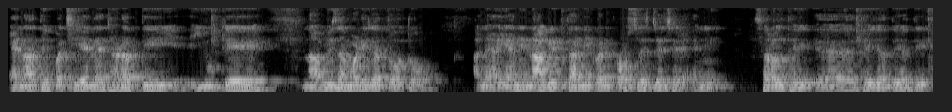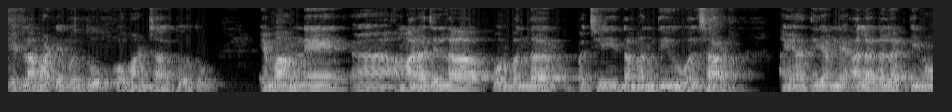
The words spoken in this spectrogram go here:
એનાથી પછી એને ઝડપથી યુકેના વિઝા મળી જતો હતો અને અહીંયાની નાગરિકતાની પણ પ્રોસેસ જે છે એની સરળ થઈ થઈ જતી હતી એટલા માટે બધું કૌભાંડ ચાલતું હતું। એમાં અમને અમારા જિલ્લા પોરબંદર પછી દમણ દીવ વલસાડ અહીંયાથી અમને અલગ અલગ ટીમો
